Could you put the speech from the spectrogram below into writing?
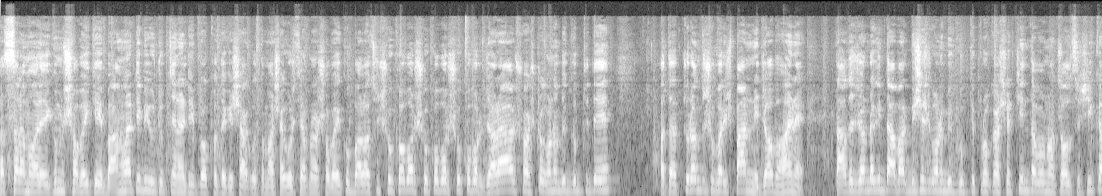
আসসালামু আলাইকুম সবাইকে বাংলা টিভি ইউটিউব চ্যানেলটির পক্ষ থেকে স্বাগতম। আশা করছি আপনারা সবাই খুব ভালো আছেন। সুখবর সুখবর সুখবর। যারা ষষ্ঠ গণবিজ্ঞপ্তিতে অর্থাৎ চূড়ান্ত সুপারিশ পাননি, জব হয় না তাদের জন্য কিন্তু আবার বিশেষ গণবিজ্ঞপ্তি প্রকাশের চিন্তা ভাবনা চলছে। শিক্ষা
